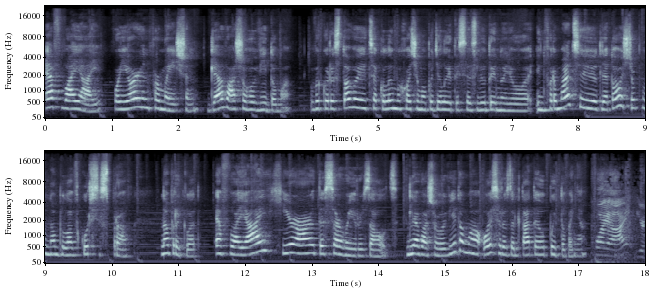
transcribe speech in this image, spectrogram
FYI – For your information – для вашого відома. Використовується, коли ми хочемо поділитися з людиною інформацією для того, щоб вона була в курсі справ. Наприклад, FYI – Here are the survey results. Для вашого відома ось результати опитування. FYI, your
